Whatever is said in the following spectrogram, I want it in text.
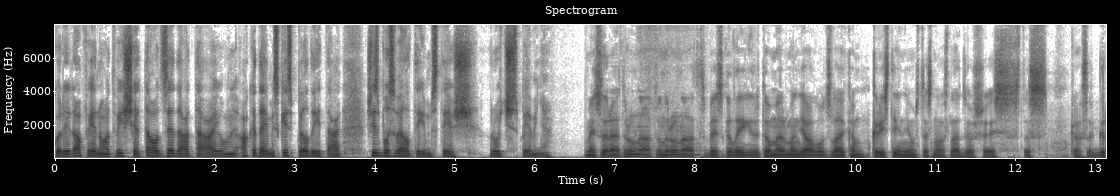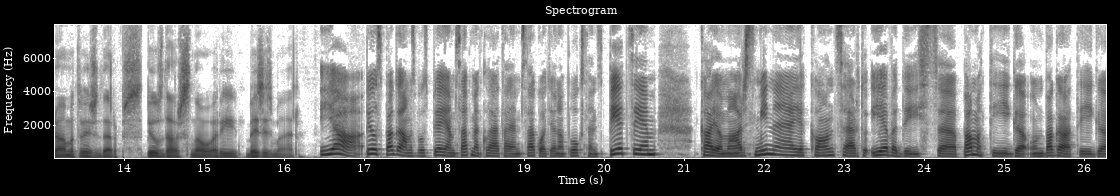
kur ir apvienot visi šie tautas dziedātāji un akadēmiski izpildītāji. Šis būs veltījums tieši ručas piemiņai. Mēs varētu runāt un runāt bezgalīgi, tomēr man jālūdz, laikam, Kristīna, jums tas noslēdzošais, tas, saka, grāmatveža darbs. Pilsdārs nav arī bezizmēra. Jā, pilsētas pagalms būs pieejams apmeklētājiem sākot jau no pulkstenes pieciem. Kā jau Māris minēja, koncertu ievadīs pamatīga un bagātīga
